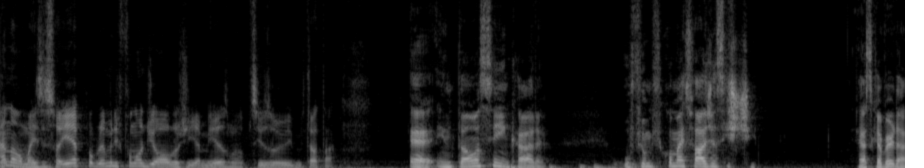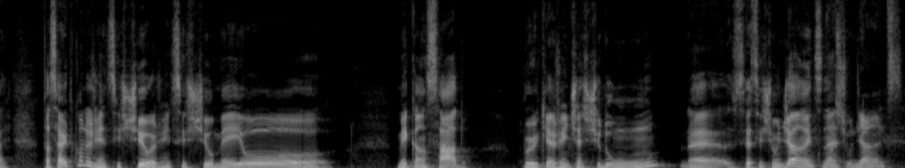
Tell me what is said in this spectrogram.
Ah, não, mas isso aí é problema de fonoaudiologia mesmo, eu preciso me tratar. É, então assim, cara, o filme ficou mais fácil de assistir. Essa que é a verdade. Tá certo quando a gente assistiu, a gente assistiu meio meio cansado, porque a gente tinha assistido um, né? Você assistiu um dia antes, Eu né? assisti um dia antes.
